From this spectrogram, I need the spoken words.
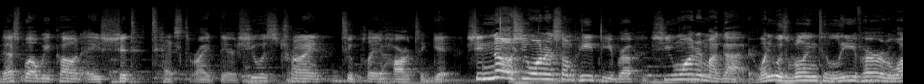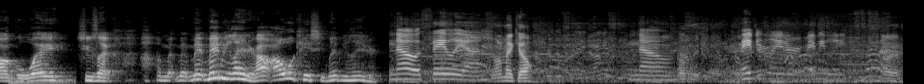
That's what we called a shit test right there. She was trying to play hard to get. She knows she wanted some PP, bro. She wanted my guy. When he was willing to leave her and walk away, she was like, "Uh, ma- ma- maybe later. I, I will kiss you, maybe later. No, Thalia. You wanna make out? No. Okay. Maybe later. Maybe later. Okay.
